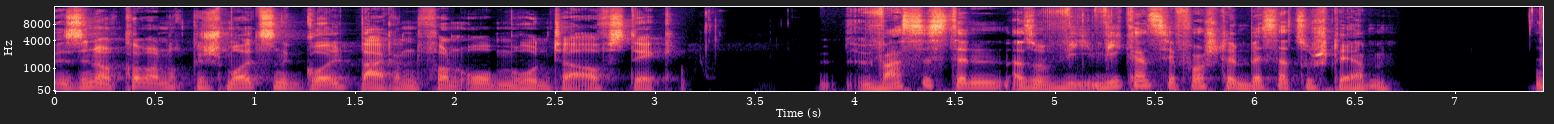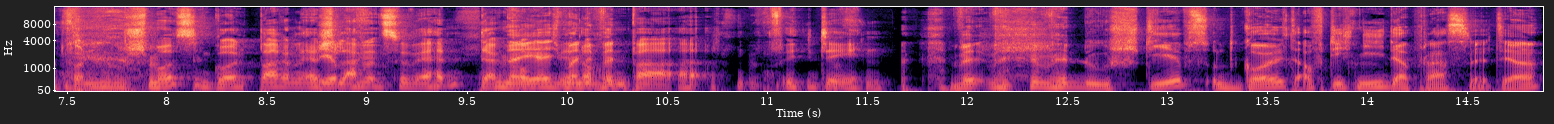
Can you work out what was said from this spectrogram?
es sind auch, kommen auch noch geschmolzene Goldbarren von oben runter aufs Deck. Was ist denn, also wie, wie kannst du dir vorstellen, besser zu sterben? Von geschmolzenen Goldbarren erschlagen Ja, zu werden? Da naja, ich meine, noch wenn- ein paar Ideen. Wenn, wenn, wenn du stirbst und Gold auf dich niederprasselt, ja,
